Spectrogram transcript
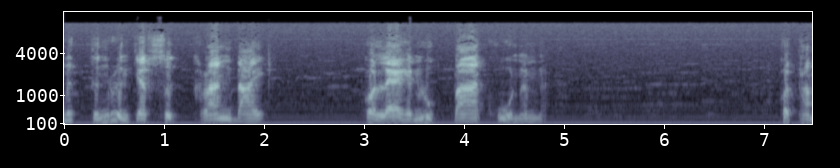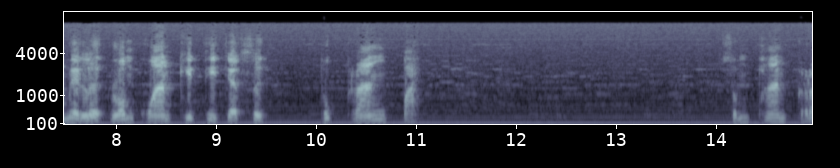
นึกถึงเรื่องจะศึกครั้งใด ก็แลเห็นลูกตาคู่นั้นนะก็ทำให้เลิกล้มความคิดที่จะศึกทุกครั้งไปสมภารกล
